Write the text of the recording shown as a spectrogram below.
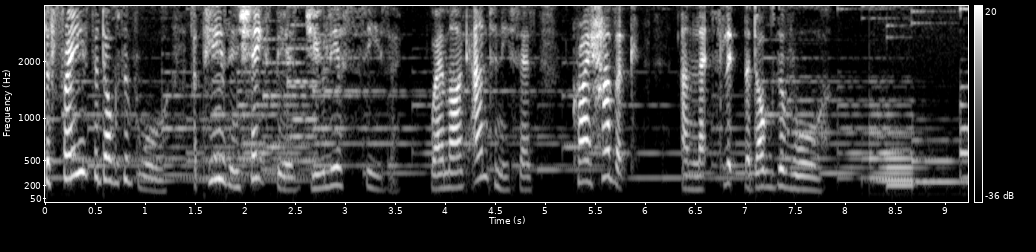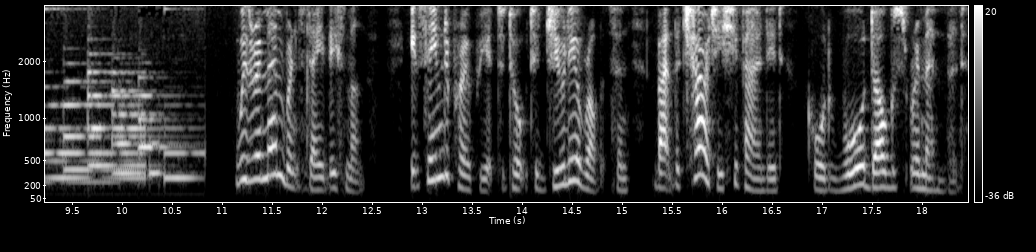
The phrase the dogs of war appears in Shakespeare's Julius Caesar, where Mark Antony says, Cry havoc and let slip the dogs of war. With Remembrance Day this month, it seemed appropriate to talk to Julia Robertson about the charity she founded called War Dogs Remembered.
